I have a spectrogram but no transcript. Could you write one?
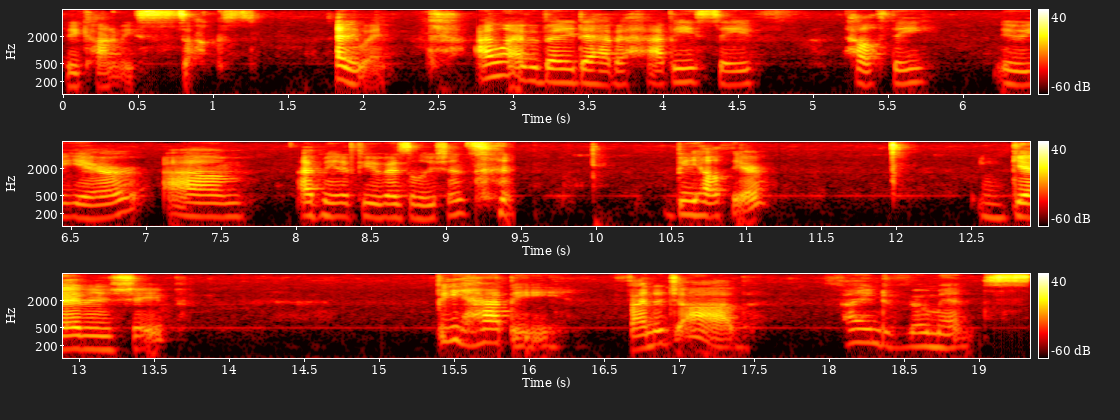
The economy sucks. Anyway, I want everybody to have a happy, safe, healthy new year. Um, I've made a few resolutions. Be healthier, get in shape, be happy, find a job, find romance.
